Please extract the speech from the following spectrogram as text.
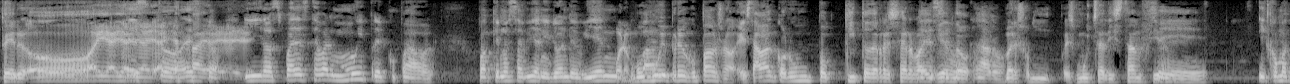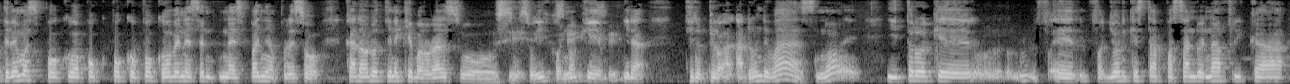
pero. Ay, ay, ay, ay, esto, esto. Y los padres estaban muy preocupados porque no sabían ni dónde bien. Bueno, muy, muy preocupados, ¿no? Estaban con un poquito de reserva eso, diciendo, claro. bueno, son- es mucha distancia. Sí. Y como tenemos poco, poco, poco, poco jóvenes en, en España, por eso cada uno tiene que valorar su, su- Sí, su hijo, ¿no? sí, Que, sí. mira, pero, pero ¿a, dónde vas, no? Y todo lo que, el follón que está pasando en África,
